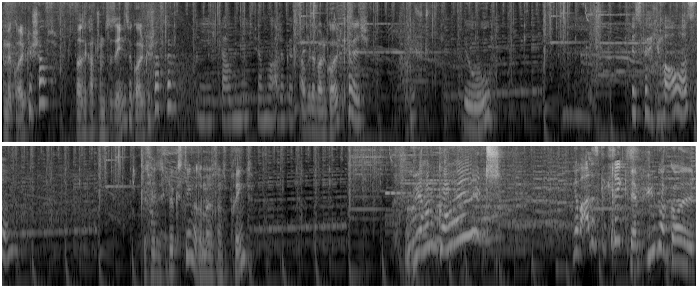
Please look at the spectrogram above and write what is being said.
Haben wir Gold geschafft? War das gerade schon zu sehen, dass wir Gold geschafft haben? Nee, ich glaube nicht. Wir haben nur alle gekriegt. Aber da war ein Goldkelch. Nicht. Jo. Das wäre ja awesome. Das wird das Glücksding, was auch immer das uns bringt. Wir haben Gold! Wir haben alles gekriegt. Wir haben Übergold!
